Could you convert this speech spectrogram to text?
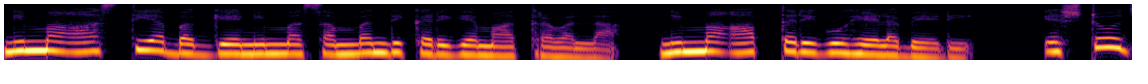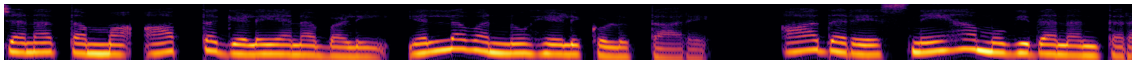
ನಿಮ್ಮ ಆಸ್ತಿಯ ಬಗ್ಗೆ ನಿಮ್ಮ ಸಂಬಂಧಿಕರಿಗೆ ಮಾತ್ರವಲ್ಲ, ನಿಮ್ಮ ಆಪ್ತರಿಗೂ ಹೇಳಬೇಡಿ. ಎಷ್ಟೋ ಜನ ತಮ್ಮ ಆಪ್ತ ಗೆಳೆಯನ ಬಳಿ ಎಲ್ಲವನ್ನೂ ಹೇಳಿಕೊಳ್ಳುತ್ತಾರೆ. ಆದರೆ ಸ್ನೇಹ ಮುಗಿದ ನಂತರ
